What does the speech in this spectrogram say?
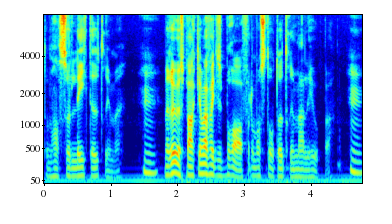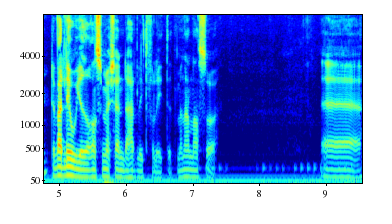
De har så lite utrymme. Mm. Men Rovdjursparken var faktiskt bra för de har stort utrymme allihopa. Mm. Det var lodjuren som jag kände hade lite för litet men annars så... Eh,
